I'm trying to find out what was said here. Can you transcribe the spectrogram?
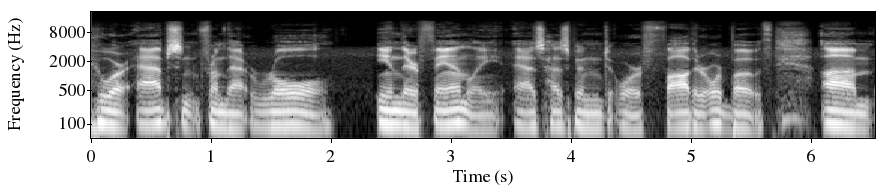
who are absent from that role in their family as husband or father or both. Um,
